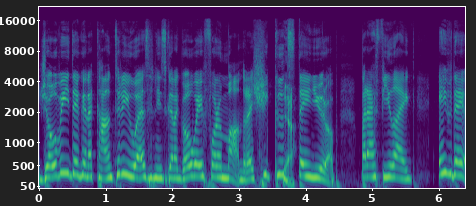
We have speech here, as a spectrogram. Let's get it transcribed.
Jovi, they're gonna come to the US and he's gonna go away for a month, right? She could Yeah. stay in Europe. But I feel like if they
